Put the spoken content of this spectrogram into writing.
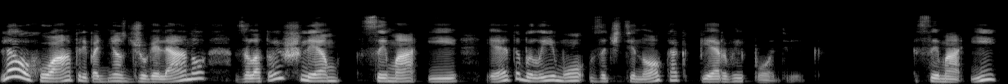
Ляо Хуа преподнес Джугеляну золотой шлем Сыма И, и это было ему зачтено как первый подвиг. Сыма И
